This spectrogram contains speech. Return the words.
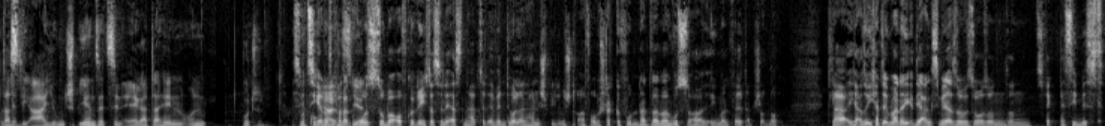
lasst die A-Jugend spielen, setzt den Elgert dahin und gut. Es wird sich ja noch nicht mal groß darüber aufgeregt, dass in der ersten Halbzeit eventuell ein Handspiel im Strafraum stattgefunden hat, weil man wusste, ah, irgendwann fällt das schon noch. Klar, ich, also ich hatte immer die, die Angst, ja sowieso so ein, so ein Zweckpessimist,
